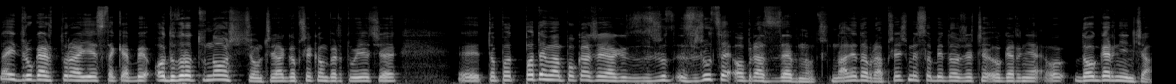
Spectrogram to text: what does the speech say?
No i druga, która jest tak jakby odwrotnością, czyli jak go przekonwertujecie Y, to po, potem wam pokażę, jak zrzu zrzucę obraz z zewnątrz. No ale dobra, przejdźmy sobie do rzeczy ogarnia do ogarnięcia.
